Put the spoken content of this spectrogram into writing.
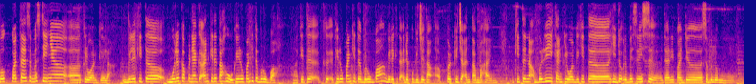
Sumber kekuatan semestinya uh, keluarga lah. Bila kita mulakan perniagaan, kita tahu kehidupan kita berubah. Uh, kita ke, kehidupan kita berubah bila kita ada pekerja, pekerjaan tambahan. Kita nak berikan keluarga kita hidup lebih selesa daripada sebelum ni.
